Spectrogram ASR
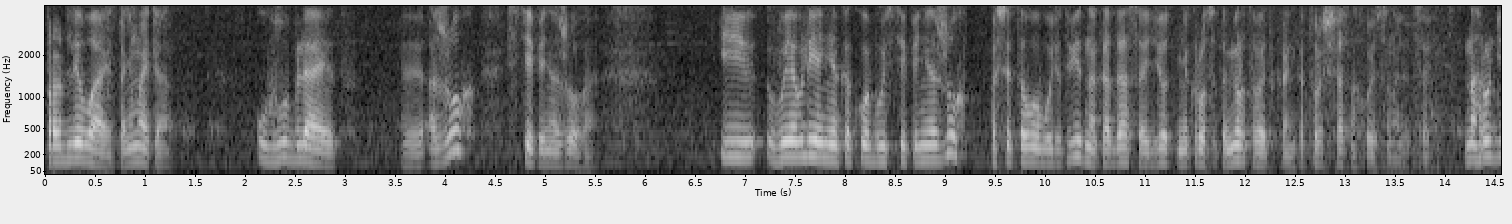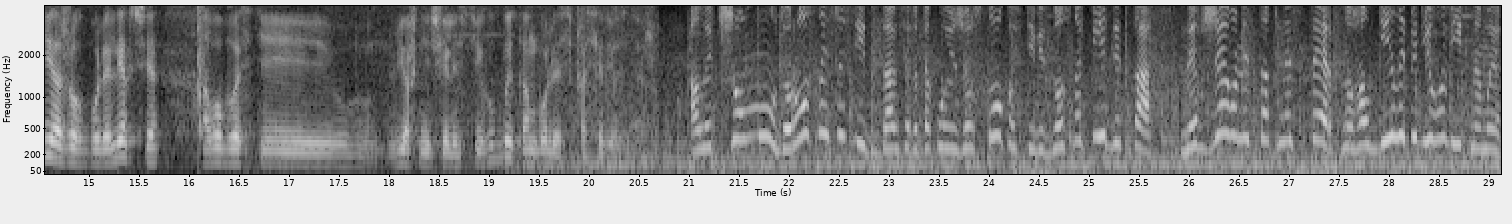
продлевает, понимаете, углубляет э, ожог, степень ожога. И выявление, какой будет степень ожог, после того будет видно, когда сойдет некроз. Это мертвая ткань, которая сейчас находится на лице. На груди ожог более легче, а в области верхней челюсти и губы там более посерьезнее ожог. Але чому дорослий сусід вдався до такої жорстокості відносно підлітка? Невже вони так нестерпно галділи під його вікнами?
